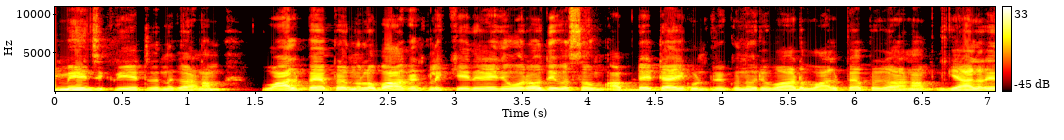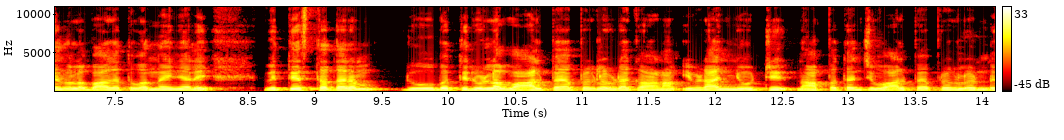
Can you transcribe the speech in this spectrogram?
ഇമേജ് ക്രിയേറ്റർ എന്ന് കാണാം. വാൾപേപ്പർ എന്നുള്ള ഭാഗം ക്ലിക്ക് ചെയ്ത് കഴിഞ്ഞാൽ ഓരോ ദിവസവും അപ്ഡേറ്റ് ആയിക്കൊണ്ടിരിക്കുന്ന ഒരുപാട് വാൾപേപ്പർ കാണാം. ഗ്യാലറി എന്നുള്ള ഭാഗത്ത് വന്നു കഴിഞ്ഞാൽ വ്യത്യസ്ത തരം രൂപത്തിലുള്ള വാൾപേപ്പറുകൾ ഇവിടെ കാണാം. ഇവിടെ അഞ്ഞൂറ്റി നാൽപ്പത്തഞ്ച് വാൾപേപ്പറുകളുണ്ട്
